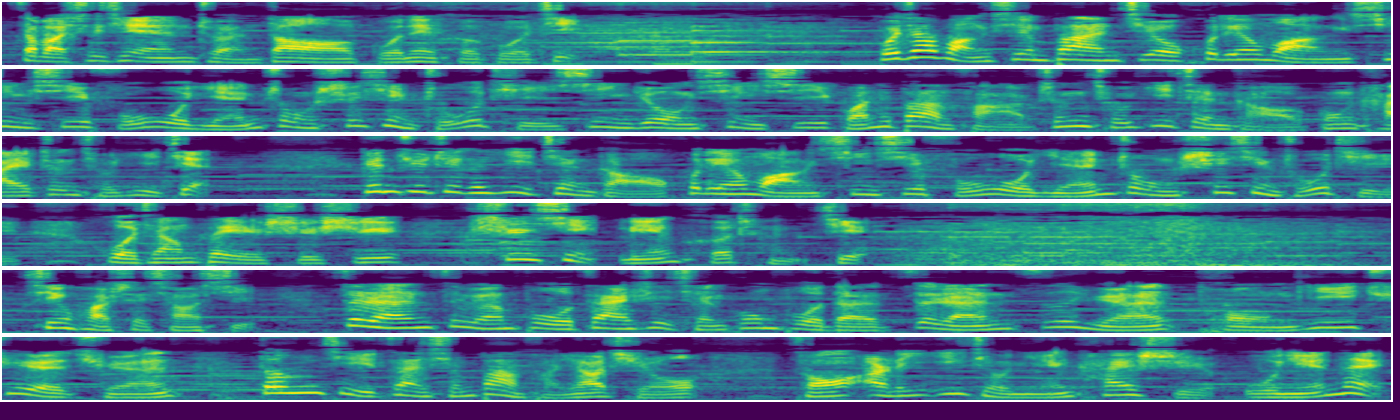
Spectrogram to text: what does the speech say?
再把视线转到国内和国际。国家网信办就《互联网信息服务严重失信主体信用信息管理办法》征求意见稿公开征求意见。根据这个意见稿，互联网信息服务严重失信主体或将被实施失信联合惩戒。新华社消息，自然资源部在日前公布的《自然资源统一确权登记暂行办法》要求，从二零一九年开始，五年内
